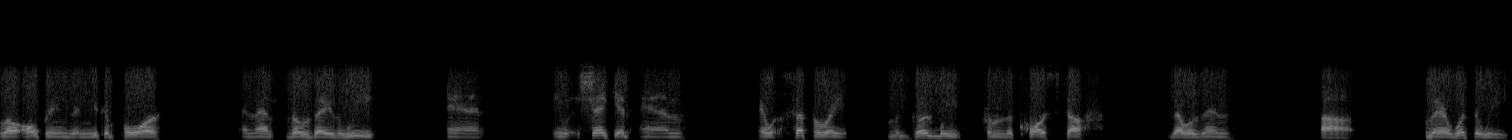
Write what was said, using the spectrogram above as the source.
little openings, and you can pour, and then those days, wheat, and you would shake it, and it would separate the good wheat from the coarse stuff that was in uh, there with the wheat.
